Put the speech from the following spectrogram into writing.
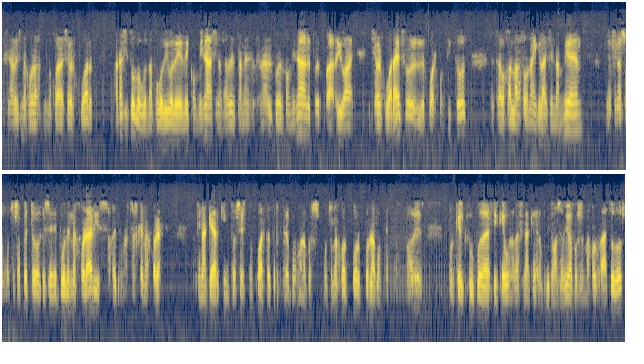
Al final es mejorar, mejorar saber jugar a casi todo, pues tampoco digo de, de combinar, sino saber también el poder combinar, el poder jugar arriba y saber jugar a eso, el jugar juntitos, el trabajar la zona y que la defiendan bien. Y al final son muchos aspectos que se pueden mejorar y es nuestros que mejoren. Al final quedar quinto, sexto, cuarto, tercero, pues bueno, pues mucho mejor por, por la confianza de los jugadores, porque el club pueda decir que bueno, que al final quedar un poquito más arriba pues es mejor para todos,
